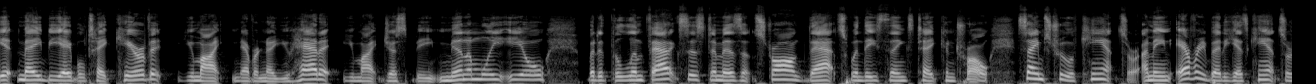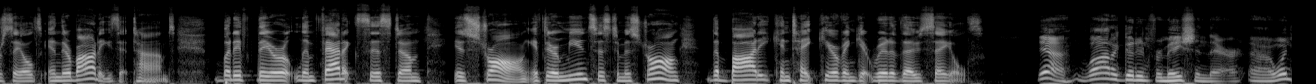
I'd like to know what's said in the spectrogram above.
it may be able to take care of it. You might never know you had it. You might just be minimally ill. But if the lymphatic system isn't strong, that's when these things take control. Same's true of cancer. I mean, everybody has cancer cells in their bodies at times. But if their lymphatic system is strong, if their immune system is strong, the body can take care of and get rid of those cells. Yeah, a lot of good information there. Uh, one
